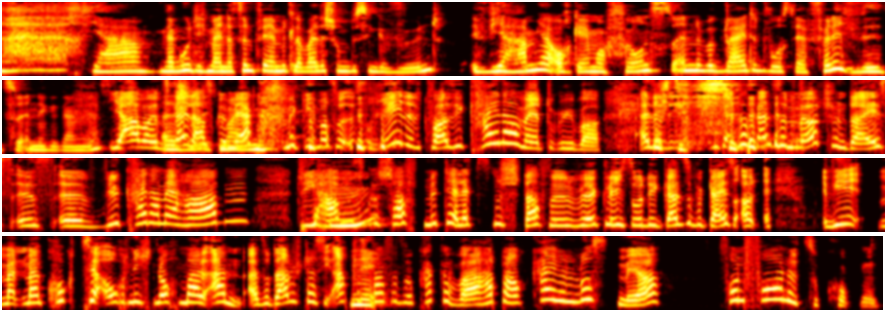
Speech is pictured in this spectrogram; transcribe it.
ach ja, na gut, ich meine, das sind wir ja mittlerweile schon ein bisschen gewöhnt wir haben ja auch Game of Thrones zu Ende begleitet, wo es ja völlig wild zu Ende gegangen ist. Ja, aber jetzt also, geil, hast du gemerkt, mit Game of Thrones, es redet quasi keiner mehr drüber. Also die, das ganze Merchandise ist, äh, will keiner mehr haben. Die haben es mhm. geschafft mit der letzten Staffel wirklich so die ganze Begeisterung. Äh, wie, man, man guckt's ja auch nicht nochmal an. Also dadurch, dass die achte nee. Staffel so kacke war, hat man auch keine Lust mehr, von vorne zu gucken.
